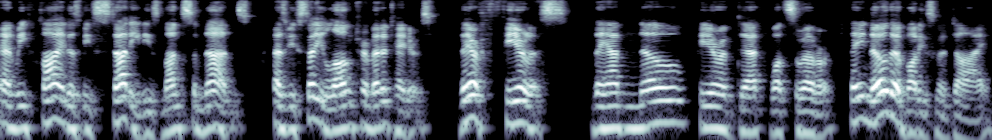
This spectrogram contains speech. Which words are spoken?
And we find as we study these monks and nuns, as we study long term meditators, they're fearless. they have no fear of death whatsoever. They know their body's going to die,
